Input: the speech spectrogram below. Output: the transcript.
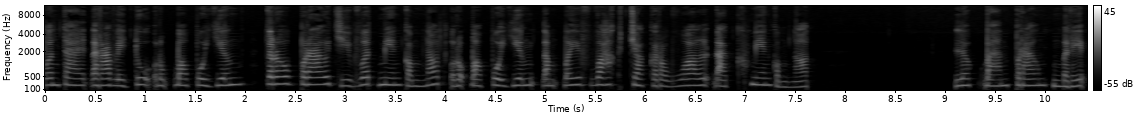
ប៉ុន្តែតារាវិទូរបស់ពួកយើងត្រូវប្រើជីវិតមានកំណត់របស់ពួកយើងដើម្បីវាស់ចក្រវាលដែលគ្មានកំណត់ លោកបានប្រើម្រាប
